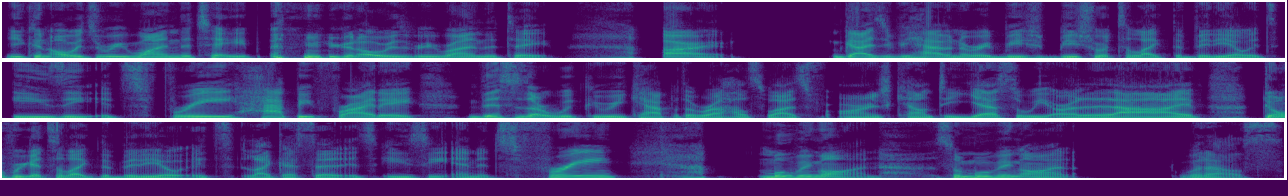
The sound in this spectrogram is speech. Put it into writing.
You can always rewind the tape. you can always rewind the tape. All right. Guys, if you haven't already, be, be sure to like the video. It's easy, it's free. Happy Friday. This is our weekly recap of the Real Housewives of Orange County. Yes, we are live. Don't forget to like the video. It's, like I said, it's easy and it's free. Moving on. So, moving on. What else?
